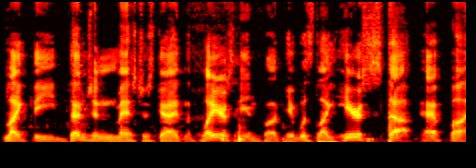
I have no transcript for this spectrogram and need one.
Like the Dungeon Master's Guide and the Player's Handbook, it was like here's stuff, have fun.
